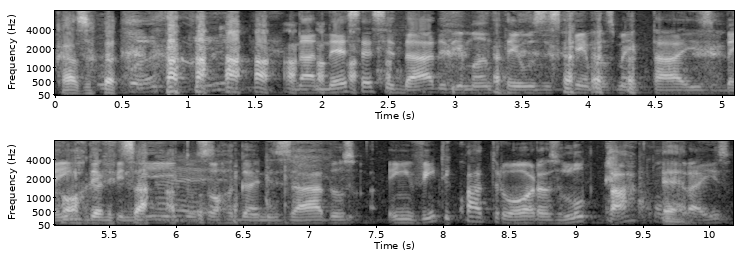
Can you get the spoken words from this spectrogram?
Caso... Quanto que na necessidade de manter os esquemas mentais bem Organizados. definidos, organizados, em 24 horas lutar contra isso.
